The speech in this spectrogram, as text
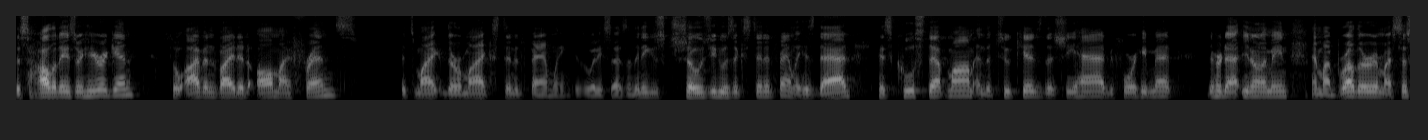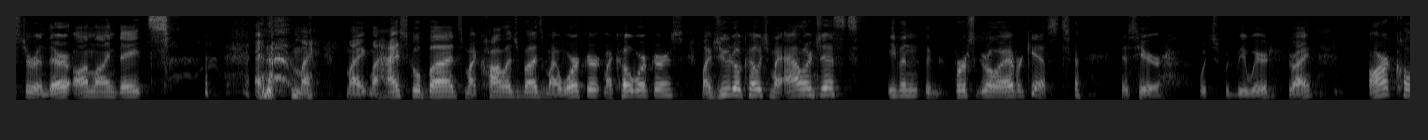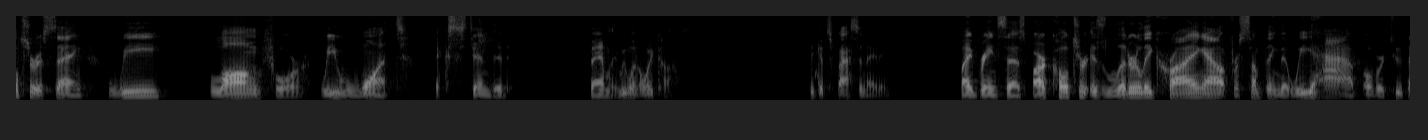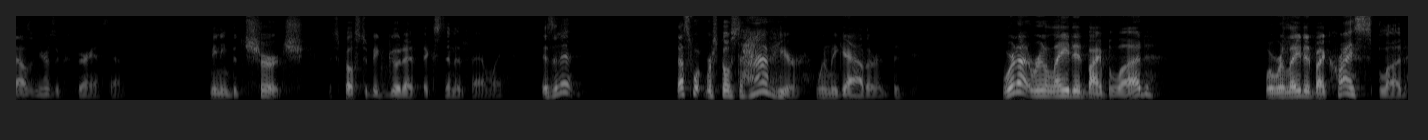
this holidays are here again, so I've invited all my friends. It's my, they're my extended family, is what he says. And then he just shows you his extended family: his dad, his cool stepmom, and the two kids that she had before he met her dad, you know what I mean? And my brother and my sister and their online dates. and my, my, my high school buds, my college buds, my worker, my coworkers, my judo coach, my allergist, even the first girl I ever kissed is here, which would be weird, right? Our culture is saying we long for, we want extended family. We want oikos. I think it's fascinating. Mike Breen says, Our culture is literally crying out for something that we have over 2,000 years' experience in. Meaning the church is supposed to be good at extended family, isn't it? That's what we're supposed to have here when we gather. We're not related by blood, we're related by Christ's blood.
